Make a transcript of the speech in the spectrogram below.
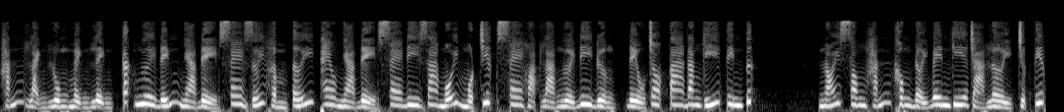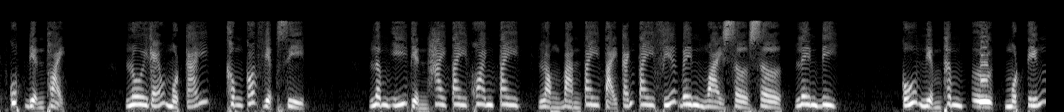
hắn lạnh lùng mệnh lệnh các ngươi đến nhà để xe dưới hầm tới theo nhà để xe đi ra mỗi một chiếc xe hoặc là người đi đường đều cho ta đăng ký tin tức Nói xong hắn không đợi bên kia trả lời trực tiếp cúp điện thoại. Lôi kéo một cái, không có việc gì. Lâm ý tiện hai tay khoanh tay, lòng bàn tay tại cánh tay phía bên ngoài sờ sờ, lên đi. Cố niệm thâm ừ một tiếng,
